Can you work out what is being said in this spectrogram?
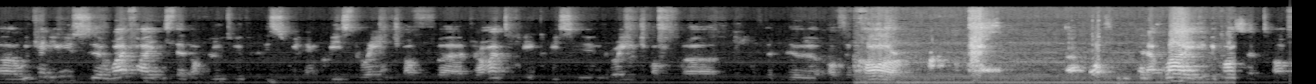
Uh, we can use uh, Wi-Fi instead of Bluetooth. This increase the range of uh, dramatically increase the range of uh, the, the, of the car. also, we can apply the concept of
